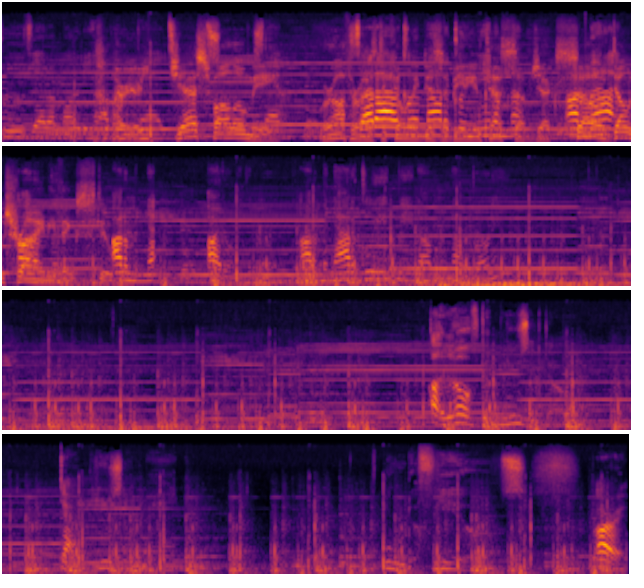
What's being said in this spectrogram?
proved that I'm already having a Hurry, bad time. just follow me. We're authorized to kill only disobedient test subjects, so don't try anything stupid. Automana- I don't know. Automatically mean I'm not a brony? I love the music though. That music, man. Ooh, the feels. Alright.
